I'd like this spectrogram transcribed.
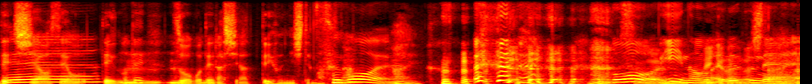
で、幸せをっていうので造語でラシアっていうふうにしてます。すごい。はい。おー いい名前ですね。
